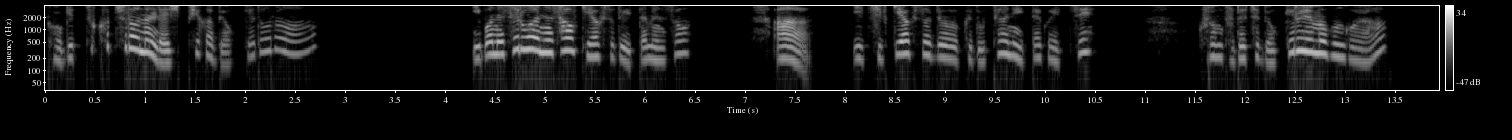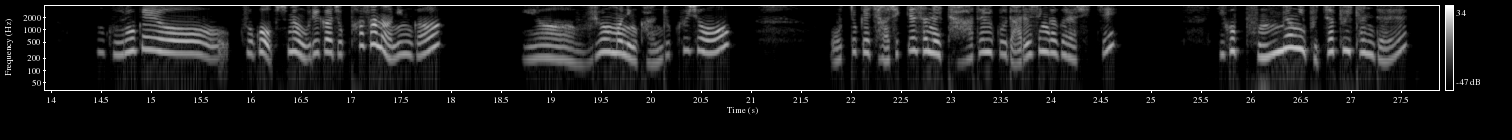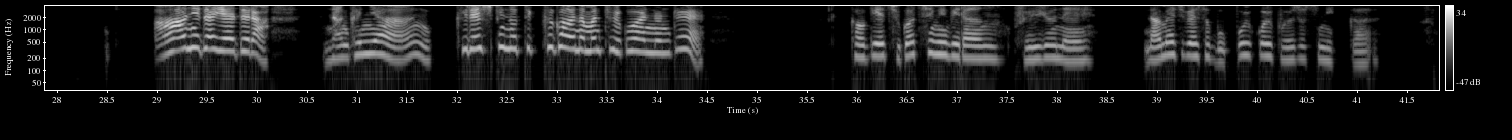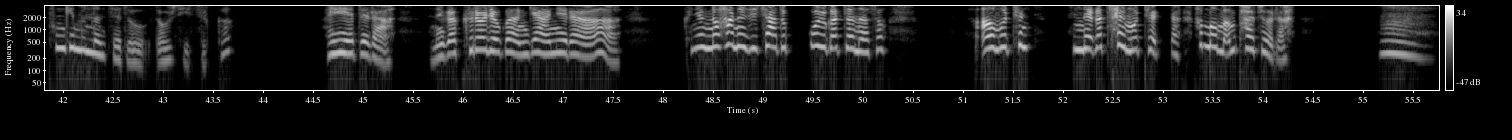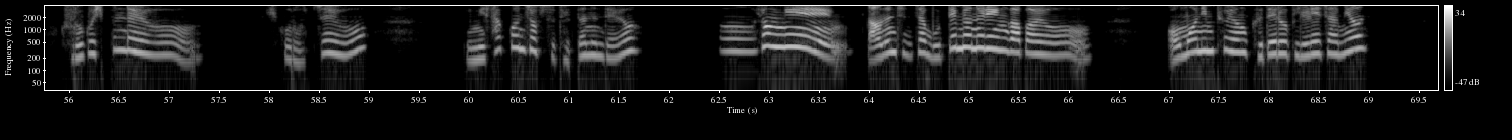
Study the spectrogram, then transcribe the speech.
거기 특허출하는 레시피가 몇 개더라? 이번에 새로 하는 사업 계약서도 있다면서? 아, 이 집 계약서도 그 노트 안에 있다고 했지? 그럼 도대체 몇 개를 해먹은 거야? 그러게요. 그거 없으면 우리 가족 파산 아닌가? 이야, 우리 어머님 간도 크셔? 어떻게 자식 재산을 다 들고 나를 생각을 하시지? 이거 분명히 붙잡힐 텐데. 아니다, 얘들아. 난 그냥 그 레시피 노트 그거 하나만 들고 왔는데 거기에 주거 침입이랑 불륜에 남의 집에서 못 볼 걸 보여줬으니까 풍기문란죄도 넣을 수 있을까? 아, 얘들아, 내가 그러려고 한 게 아니라 그냥 너 하는 짓이 아주 꼴 같잖아서 아무튼 내가 잘못했다. 한 번만 봐줘라. 음, 그러고 싶은데요. 이걸 어째요? 이미 사건 접수 됐다는데요? 어, 형님, 나는 진짜 못된 며느리인가 봐요. 어머님 표현 그대로 빌리자면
